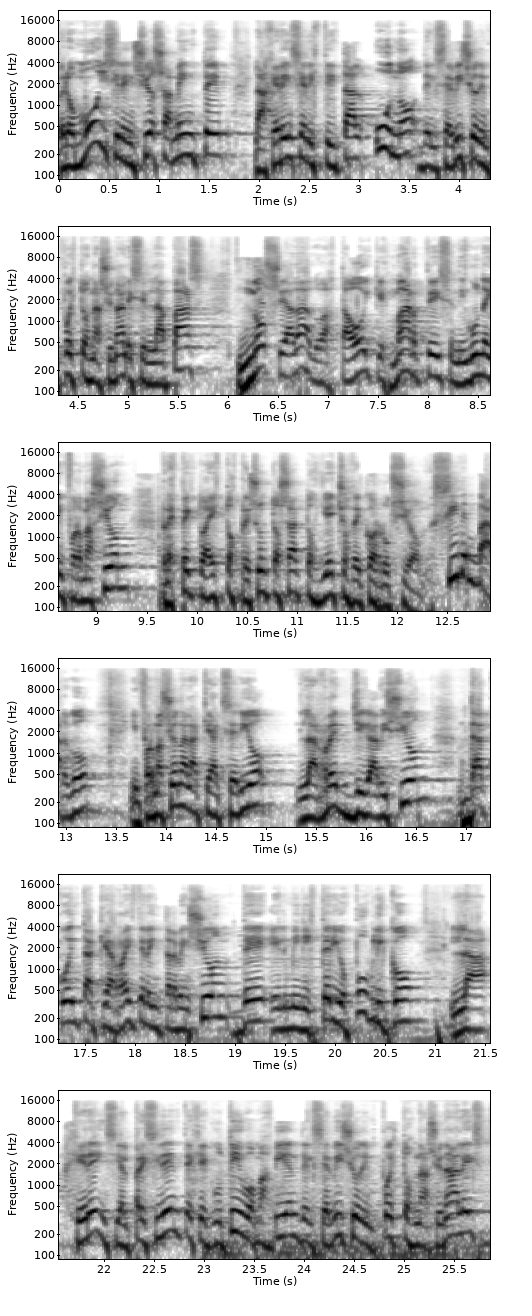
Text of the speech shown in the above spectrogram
pero muy silenciosamente la gerencia distrital 1 del Servicio de Impuestos Nacionales en La Paz no se ha dado hasta hoy, que es martes, ninguna información respecto a estos presuntos actos y hechos de corrupción. Sin embargo, información a la que accedió la red Gigavisión da cuenta que a raíz de la intervención del Ministerio Público, la gerencia, el presidente ejecutivo más bien del Servicio de Impuestos Nacionales,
